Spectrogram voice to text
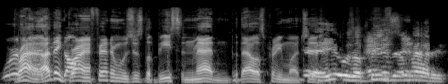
Where's Brian, I think Dalton? Brian Finneran was just a beast in Madden, but that was pretty much Yeah, it. he was a beast in Madden.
